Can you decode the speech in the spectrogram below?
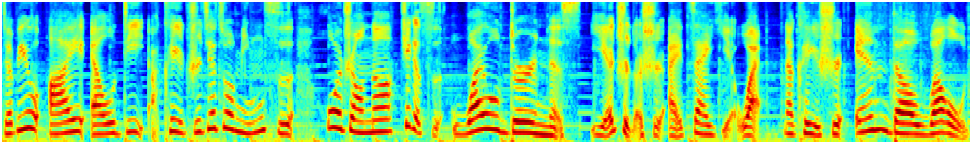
W I L D 啊，可以直接做名词，或者呢，这个词 wilderness 也指的是哎在野外。那可以是 in the wild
